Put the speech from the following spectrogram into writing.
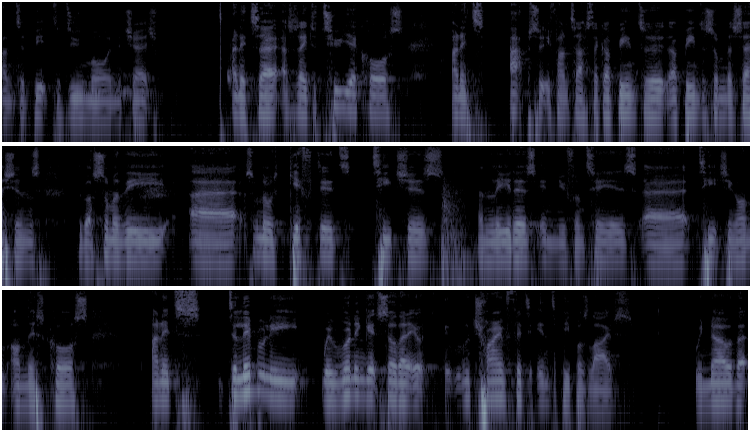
and to be to do more in the church. And it's a, as I say, it's a two year course, and it's absolutely fantastic. I've been to I've been to some of the sessions. We've got some of the uh, some of the most gifted teachers and leaders in New Frontiers uh, teaching on on this course, and it's deliberately we're running it so that it, it will try and fit into people's lives. We know that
